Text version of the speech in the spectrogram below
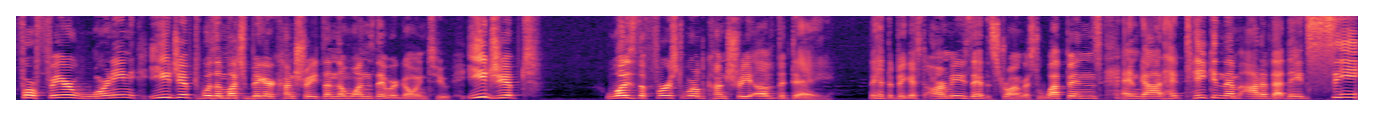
for fair warning, Egypt was a much bigger country than the ones they were going to. Egypt was the first world country of the day. They had the biggest armies, they had the strongest weapons, and God had taken them out of that. They had seen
